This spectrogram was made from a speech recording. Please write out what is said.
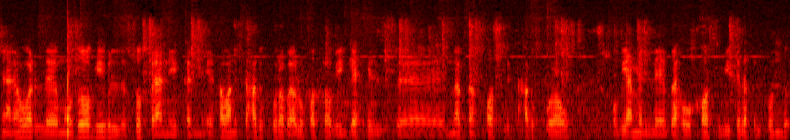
يعني هو الموضوع جه بالصدفه يعني كان طبعا اتحاد الكورة بقاله فترة بيجهز آه، المبنى الخاص باتحاد الكورة وبيعمل بهو خاص بيه كده في الفندق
